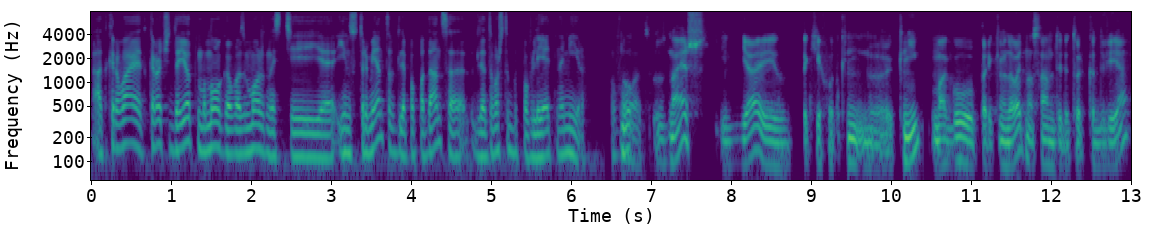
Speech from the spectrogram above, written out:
открывает, короче, дает много возможностей и инструментов для попаданца для того, чтобы повлиять на мир. Ну, Вот. знаешь, я из таких вот кни- э, книг могу порекомендовать на самом деле только две.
